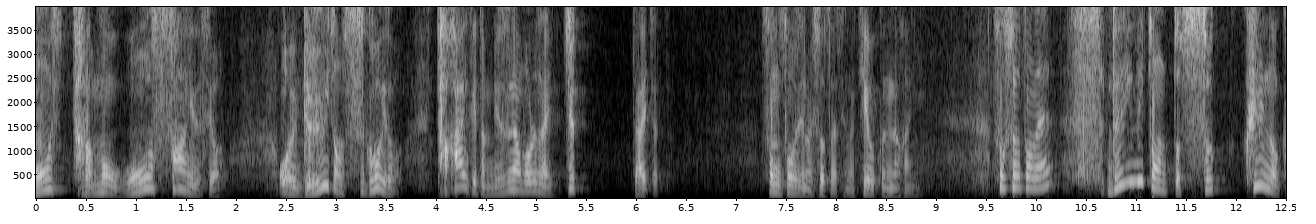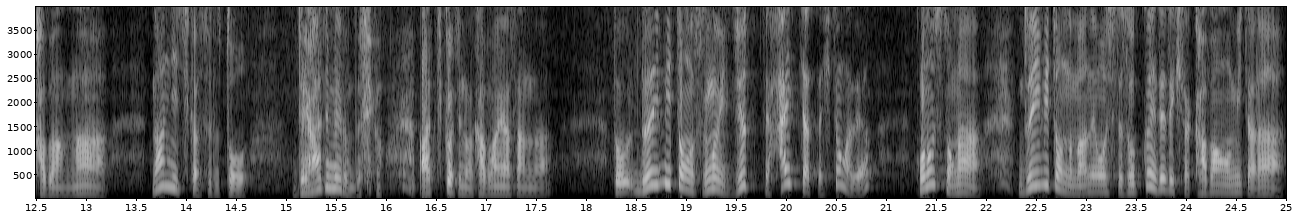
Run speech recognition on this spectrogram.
の。そしたらもう大騒ぎですよ。おいルイ・ヴィトンすごいぞ。高いけど水が漏れない。ジュッて入っちゃった。その当時の人たちの記憶の中に。そうするとねルイ・ヴィトンとそっくりのカバンが何日かすると出始めるんですよ。あちこちのカバン屋さんが。とルイ・ヴィトンすごいジュッて入っちゃった人がだよ。この人がルイ・ヴィトンの真似をしてそっくり出てきたカバンを見たら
